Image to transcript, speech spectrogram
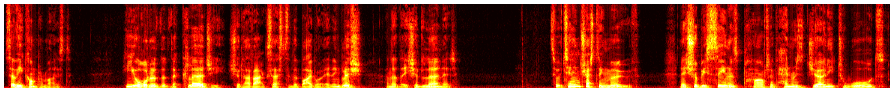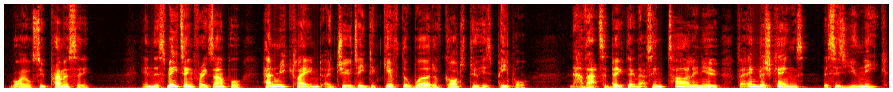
so he compromised. He ordered that the clergy should have access to the Bible in English and that they should learn it. So it's an interesting move, and it should be seen as part of Henry's journey towards royal supremacy. In this meeting, for example, Henry claimed a duty to give the word of God to his people. Now that's a big thing, that's entirely new. For English kings, this is unique.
